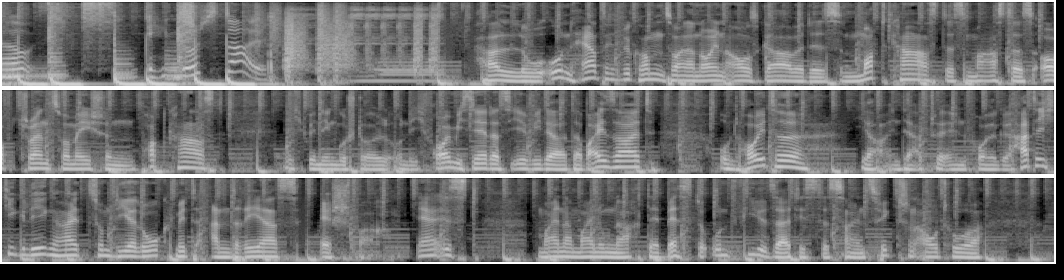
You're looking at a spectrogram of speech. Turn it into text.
Your host, Ingo Stoll. Hallo und herzlich willkommen zu einer neuen Ausgabe des Modcast des Masters of Transformation Podcast. Ich bin Ingo Stoll und ich freue mich sehr, dass ihr wieder dabei seid. Und heute, ja, in der aktuellen Folge, hatte ich die Gelegenheit zum Dialog mit Andreas Eschbach. Er ist meiner Meinung nach der beste und vielseitigste Science-Fiction-Autor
